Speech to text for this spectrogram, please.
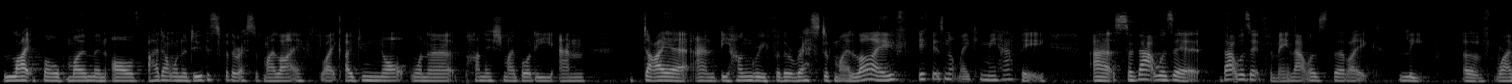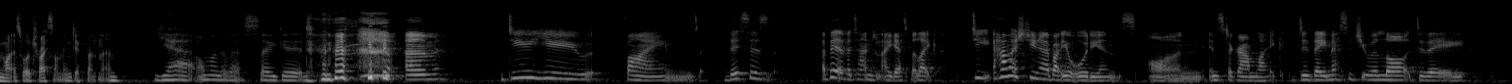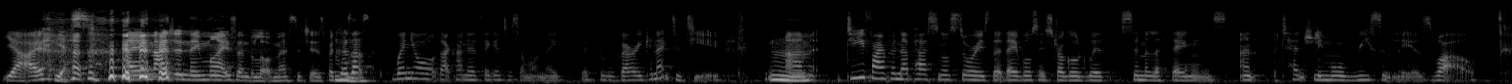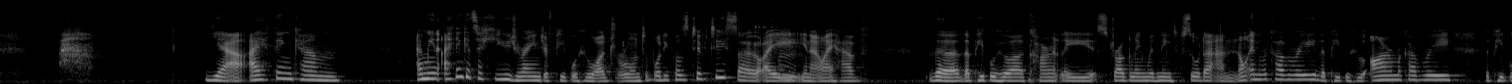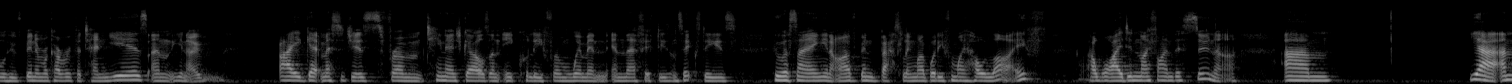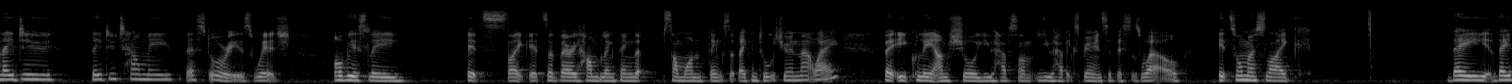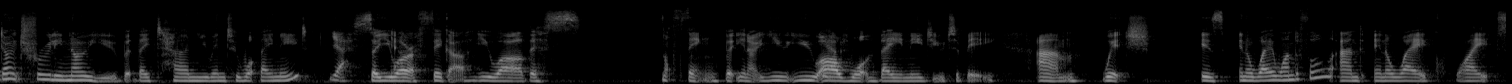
light bulb moment of I don't want to do this for the rest of my life. Like I do not want to punish my body and diet and be hungry for the rest of my life if it's not making me happy. Uh, so that was it. That was it for me. That was the like leap of well, I might as well try something different then. Yeah. Oh my god, that's so good. um, do you find this is a bit of a tangent, I guess, but like, do you, how much do you know about your audience on Instagram? Like, do they message you a lot? Do they? Yeah, I, yes. I imagine they might send a lot of messages because mm-hmm. that's when you're that kind of figure to someone, they, they feel very connected to you. Mm. Um, do you find from their personal stories that they've also struggled with similar things and potentially more recently as well? Yeah, I think. Um, I mean, I think it's a huge range of people who are drawn to body positivity. So I, you know, I have the the people who are currently struggling with an eating disorder and not in recovery, the people who are in recovery, the people who've been in recovery for ten years, and you know, I get messages from teenage girls and equally from women in their fifties and sixties who are saying, you know, I've been battling my body for my whole life. Why didn't I find this sooner? Um, yeah, and they do they do tell me their stories, which obviously it's like it's a very humbling thing that someone thinks that they can talk to you in that way. But equally, I'm sure you have some you have experience of this as well. It's almost like they they don't truly know you, but they turn you into what they need. Yes. So you Yeah. are a figure. You are this not thing, but you know, you you are Yeah. what they need you to be. Um, which is in a way wonderful and in a way quite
